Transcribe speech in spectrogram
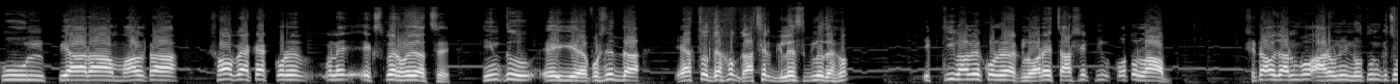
কুল পেয়ারা মালটা সব এক এক করে মানে এক্সপায়ার হয়ে যাচ্ছে। কিন্তু এই আহ, প্রসেনজিৎ দা এত দেখো গাছের গ্লেসগুলো দেখো এ কীভাবে করে রাখল? আর এই চাষে কি কত লাভ? সেটাও জানব। আর উনি নতুন কিছু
